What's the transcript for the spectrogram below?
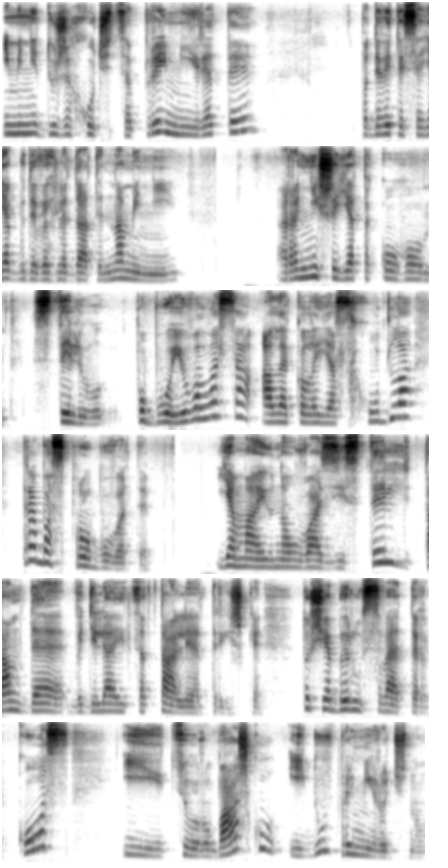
І мені дуже хочеться приміряти, подивитися, як буде виглядати на мені. Раніше я такого стилю побоювалася, але коли я схудла, треба спробувати. Я маю на увазі стиль там, де виділяється талія трішки. Тож я беру светр кос і цю рубашку і йду в примірочну.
